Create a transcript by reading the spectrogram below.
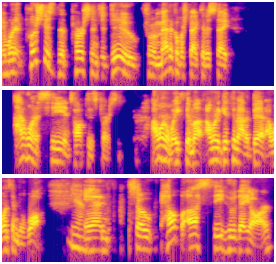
And what it pushes the person to do from a medical perspective is say, I want to see and talk to this person. I want to wake them up. I want to get them out of bed. I want them to walk. Yeah. And so help us see who they are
